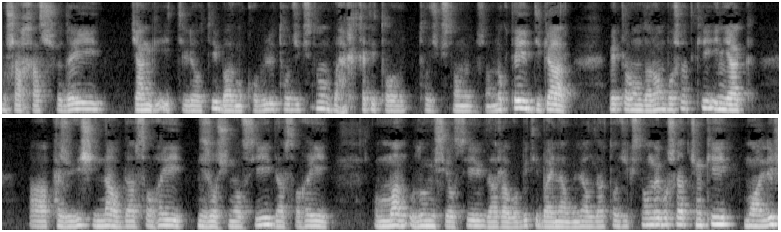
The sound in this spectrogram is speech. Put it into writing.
мушаххасшудаи ҷанги иттилоотӣ бар муқобили тоҷикистон ва ҳақиқати тоҷикистон мебошанд. Нуктаи дигар метавон дар он бошад ки ин як пажӯҳиши нав дар соҳаи низошиносӣ дар соҳаи умуман улуми сиёсӣ дар равобити байналмилал дар тоҷикистон мебошад чунки муаллиф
